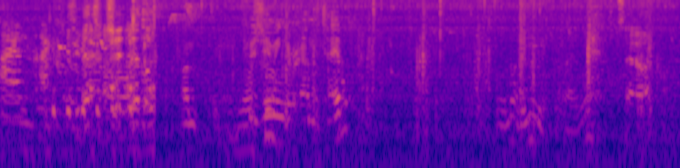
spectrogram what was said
I'm actually I'm presuming you're around the table? Well, not in here, the table.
